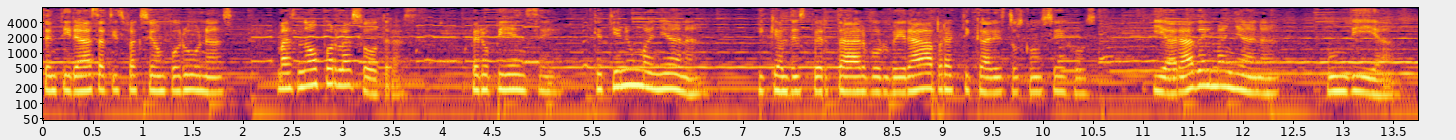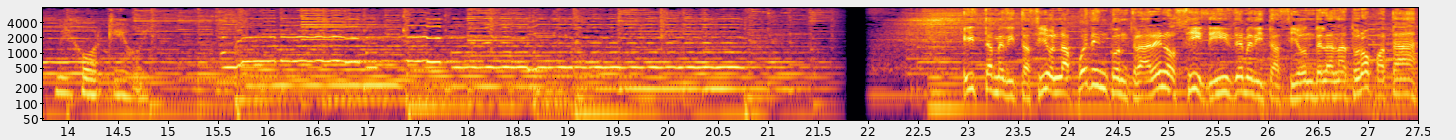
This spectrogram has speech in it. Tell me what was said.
sentirá satisfacción por unas, mas no por las otras. Pero piense que tiene un mañana y que al despertar volverá a practicar estos consejos y hará del mañana un día mejor que hoy. Esta meditación la puede encontrar en los CDs de meditación de la naturópata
